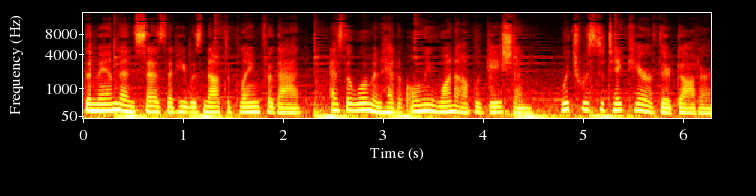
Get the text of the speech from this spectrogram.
The man then says that he was not to blame for that, as the woman had only one obligation, which was to take care of their daughter.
